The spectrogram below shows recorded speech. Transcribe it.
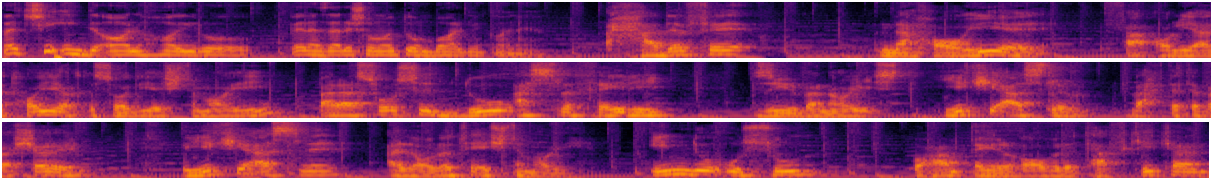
و چه ایدئال هایی رو به نظر شما دنبال می‌کنه؟ هدف نهایی فعالیت های اقتصادی اجتماعی بر اساس دو اصل خیلی زیربنایی است. یکی اصل وحدت بشره و یکی اصل عدالت اجتماعی. این دو اصول با هم غیر قابل تفکیکن.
